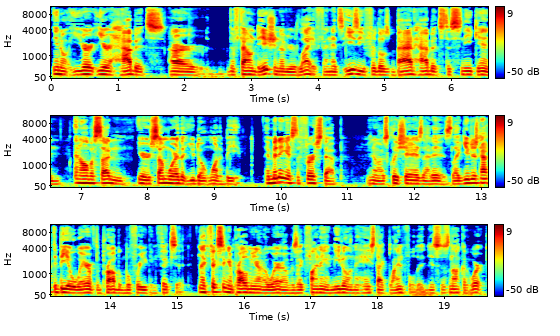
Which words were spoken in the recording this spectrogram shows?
you know, your your habits are the foundation of your life and it's easy for those bad habits to sneak in and all of a sudden you're somewhere that you don't want to be. Admitting it's the first step you know, as cliche as that is, like you just have to be aware of the problem before you can fix it. Like fixing a problem you're not aware of is like finding a needle in a haystack blindfolded. It just not going to work.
